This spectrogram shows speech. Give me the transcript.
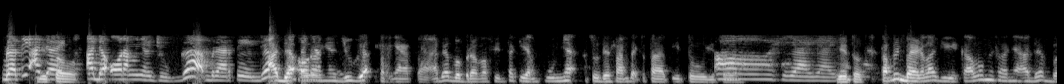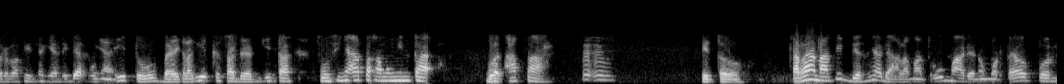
berarti ada Gitu. ada orangnya juga berarti dia Ada banyak- orangnya juga ternyata. Ada beberapa fintech yang punya sudah sampai ke tahap itu gitu. oh iya iya iya gitu. Tapi balik lagi, kalau misalnya ada beberapa fintech yang tidak punya itu, balik lagi kesadaran kita, fungsinya apa kamu minta? Buat apa? Mm-mm. Gitu. Karena nanti biasanya ada alamat rumah, ada nomor telepon,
